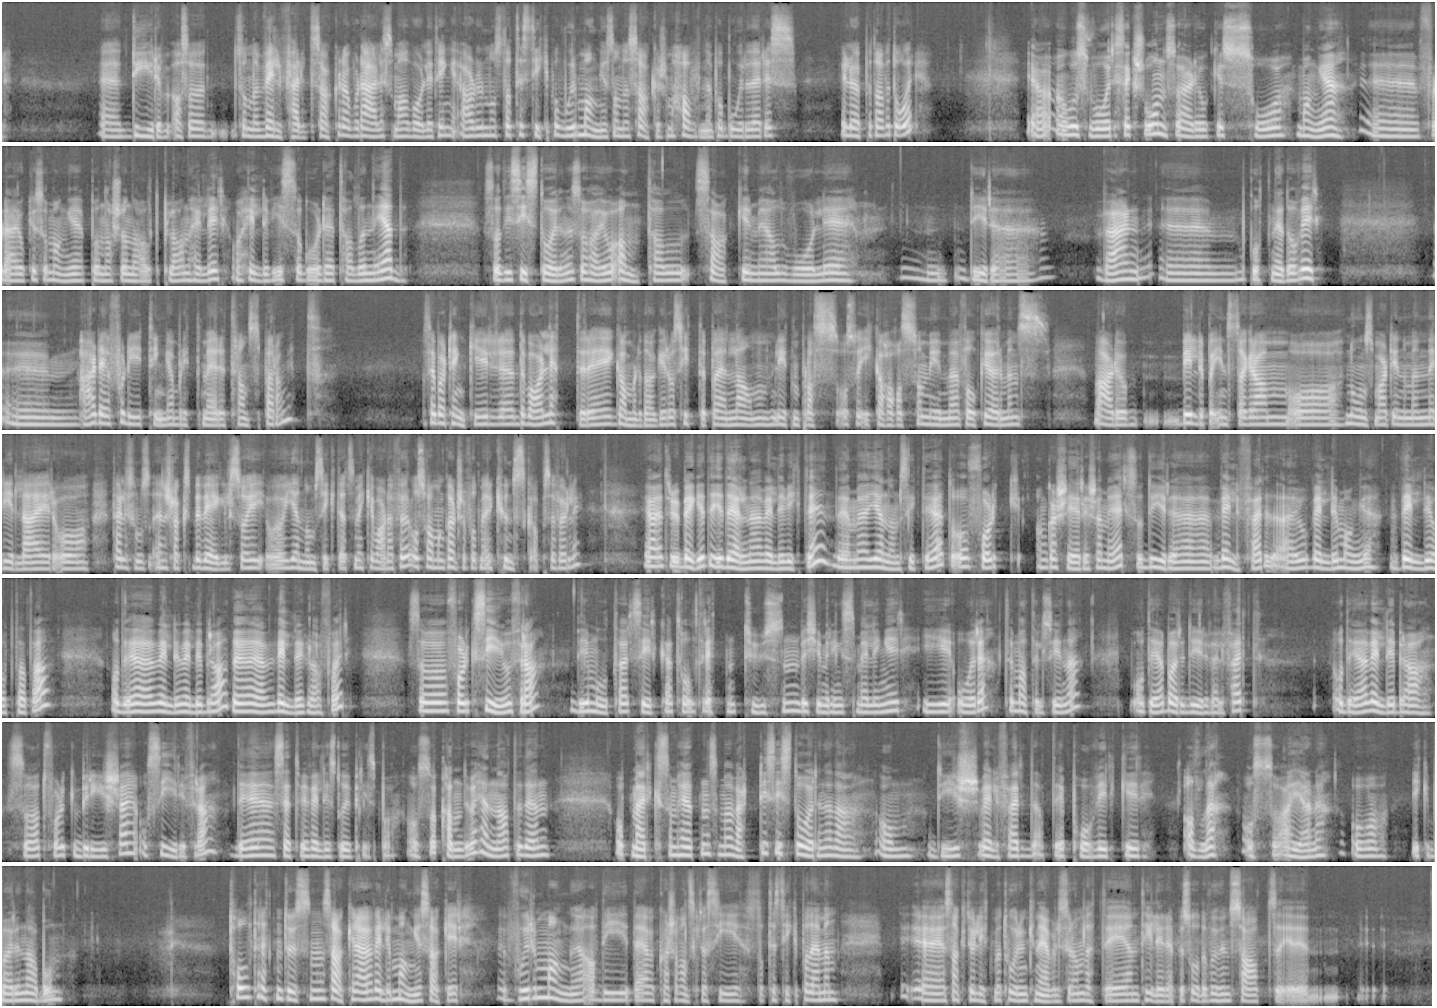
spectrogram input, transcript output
eh, dyre, altså sånne velferdssaker, da, hvor det er liksom alvorlige ting. Har du noen statistikk på hvor mange sånne saker som havner på bordet deres i løpet av et år? Ja, Hos vår seksjon så er det jo ikke så mange. Eh, for det er jo ikke så mange på nasjonalt plan heller. Og heldigvis så går det tallet ned. Så de siste årene så har jo antall saker med alvorlig mm, dyre vern eh, gått nedover. Eh, er det fordi ting er blitt mer transparent? Altså jeg bare tenker, eh, Det var lettere i gamle dager å sitte på en eller annen liten plass og så ikke ha så mye med folk å gjøre, mens nå er det jo bilder på Instagram og noen som har vært innom en rideleir, og det er liksom en slags bevegelse og, og gjennomsiktighet som ikke var der før. Og så har man kanskje fått mer kunnskap, selvfølgelig. Ja, jeg tror begge de delene er veldig viktig. Det med gjennomsiktighet, og folk engasjerer seg mer. Så dyrevelferd er jo veldig mange veldig opptatt av. Og det er veldig, veldig bra. Det er jeg veldig glad for. Så folk sier jo fra. Vi mottar ca. 12 000-13 000 bekymringsmeldinger i året til Mattilsynet. Og det er bare dyrevelferd. Og det er veldig bra. Så at folk bryr seg og sier ifra, det setter vi veldig stor pris på. Og så kan det jo hende at den oppmerksomheten som har vært de siste årene da, om dyrs velferd, at det påvirker alle, også eierne, og ikke bare naboen. 12 000-13 000 saker er jo veldig mange saker. Hvor mange av de Det er kanskje vanskelig å si statistikk på det, men eh, jeg snakket jo litt med Torunn Knevelser om dette i en tidligere episode, hvor hun sa at eh,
